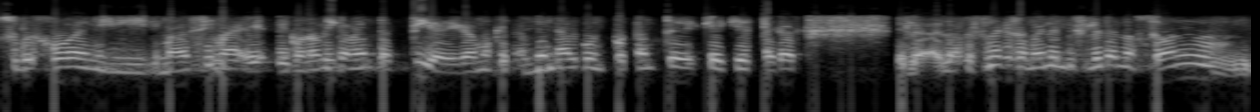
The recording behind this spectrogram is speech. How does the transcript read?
súper joven y más encima eh, económicamente activa, digamos que también es algo importante que hay que destacar. La- las personas que se mueven en bicicleta no son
